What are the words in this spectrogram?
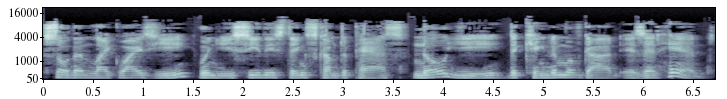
So then likewise ye, when ye see these things come to pass, know ye the kingdom of God is at hand.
